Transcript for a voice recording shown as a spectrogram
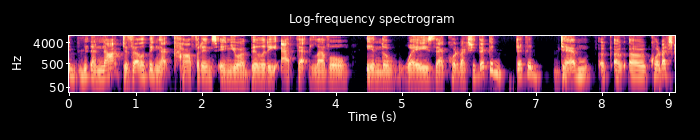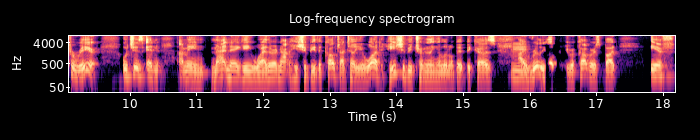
not developing that confidence in your ability at that level in the ways that quarterbacks should, that could, that could damn a, a, a, quarterback's career, which is, and I mean, Matt Nagy, whether or not he should be the coach, I tell you what, he should be trembling a little bit because mm. I really hope he recovers. But if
